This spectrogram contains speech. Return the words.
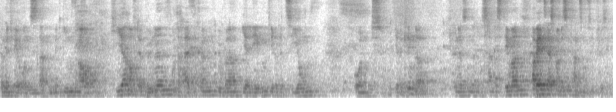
damit wir uns dann mit Ihnen auch hier auf der Bühne unterhalten können über Ihr Leben, Ihre Beziehungen und Ihre Kinder. Ich finde, das ist ein interessantes Thema. Aber jetzt erstmal ein bisschen Tanzmusik für Sie.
